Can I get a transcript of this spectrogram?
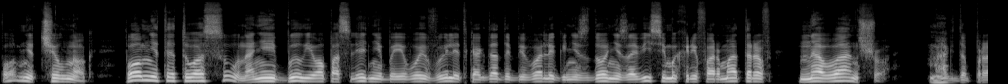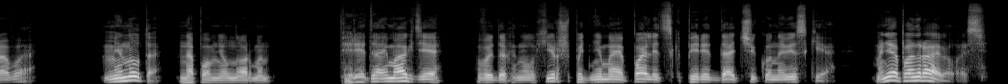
помнит челнок — Помнит эту осу, на ней был его последний боевой вылет, когда добивали гнездо независимых реформаторов на Ваншу. Магда права. «Минута», — напомнил Норман. «Передай Магде», — выдохнул Хирш, поднимая палец к передатчику на виске. «Мне понравилось».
